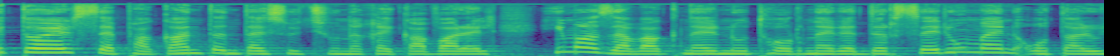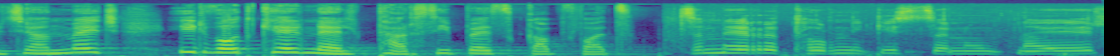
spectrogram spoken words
հետո էլ սեփական տնտեսությունը ղեկավարել։ Հիմա զավակներն ու թորները դրսերում են օտարության մեջ, իր ոտքերն էլ թարսի պես կապված ձմեռը թորնիկից ծնունդն էր,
